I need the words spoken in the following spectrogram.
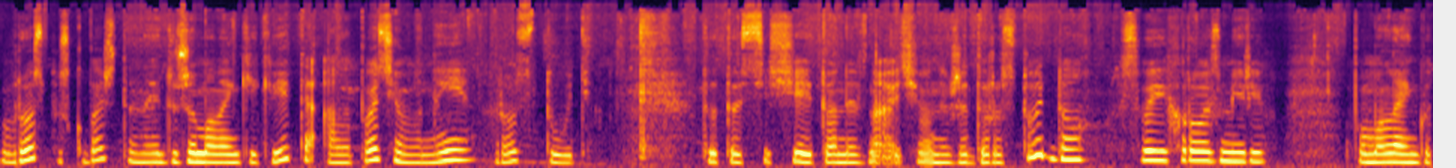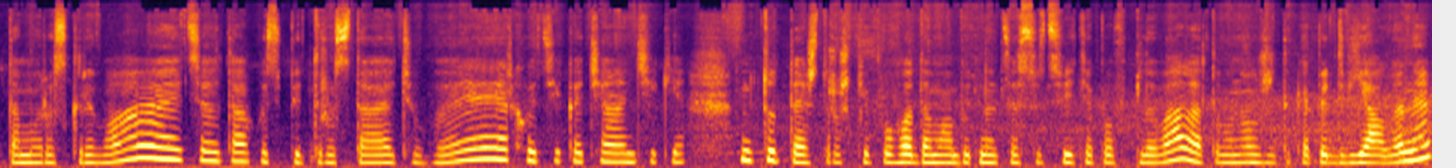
в розпуску, бачите, в неї дуже маленькі квіти, але потім вони ростуть. Тут ось ще й то не знаю, чи вони вже доростуть до своїх розмірів. Помаленьку там розкриваються, отак ось підростають уверх оці качанчики. Ну тут теж трошки погода, мабуть, на це суцвіття повпливала, то воно вже таке підв'ялене.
